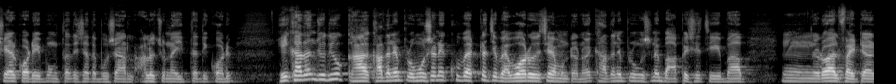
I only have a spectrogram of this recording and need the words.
শেয়ার করে এবং তাদের সাথে বসে আলোচনা ইত্যাদি করে। হে খাদান যদিও খাদানের প্রমোশনে খুব একটা যে ব্যবহার হয়েছে এমনটা নয়। খাদানের প্রমোশনে বাপ এসেছে বা রয়্যাল ফাইটার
